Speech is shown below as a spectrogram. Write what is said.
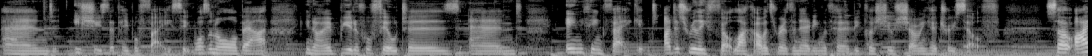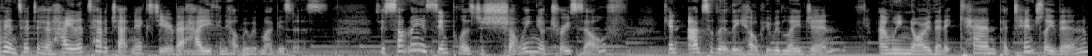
and issues that people face. It wasn't all about, you know, beautiful filters and anything fake. It, I just really felt like I was resonating with her because she was showing her true self. So I then said to her, hey, let's have a chat next year about how you can help me with my business. So, something as simple as just showing your true self can absolutely help you with lead gen, and we know that it can potentially then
